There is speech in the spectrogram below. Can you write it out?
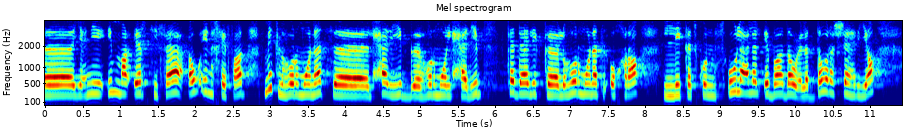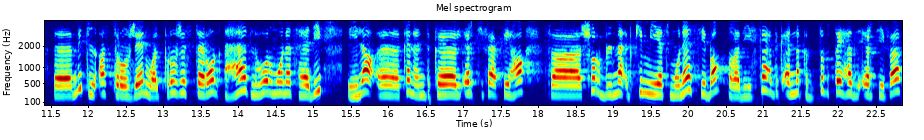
آه يعني إما ارتفاع أو انخفاض مثل هرمونات آه الحليب هرمون الحليب. كذلك الهرمونات الأخرى اللي كتكون مسؤولة على الإباضة وعلى الدورة الشهرية آه، مثل الأستروجين والبروجستيرون. هاد الهرمونات هذه إلا كان عندك الارتفاع فيها فشرب الماء بكميات مناسبة غادي يساعدك أنك تضبطي هذا الارتفاع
